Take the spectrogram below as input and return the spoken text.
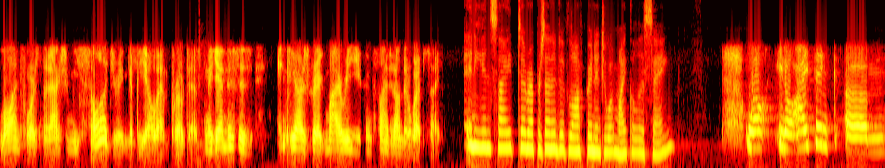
law enforcement action we saw during the BLM protest. And again, this is NPR's Greg Myre. You can find it on their website. Any insight, uh, Representative Lofgren, into what Michael is saying? Well, you know, I think um,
